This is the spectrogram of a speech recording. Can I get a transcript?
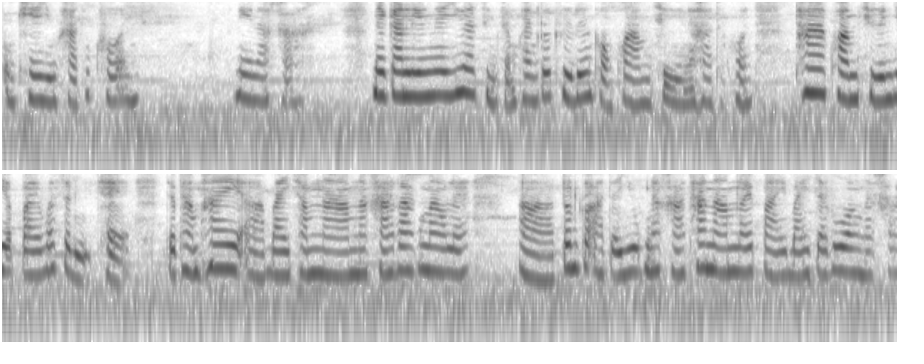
โอเคอยู่ค่ะทุกคน นี่นะคะในการเลี้ยงเนื้อเยื่อสิ่งสำคัญก็คือเรื่องของความชื้นนะคะ ทุกคน ถ้าความชื้นเยอะไปวัสดุแฉะจะทำให้ใบช้ำน้ำนะคะ รากเน่าและต้นก็อาจจะยุบนะคะ ถ้าน้ำน้อยไปใบจะร่วงนะคะ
